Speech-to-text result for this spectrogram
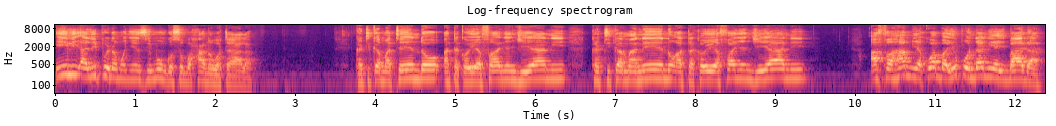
ili alipwe na mwenyezi mungu subhanahu wa taala. Katika matendo atakayoyafanya njiani katika maneno atakayoyafanya njiani afahamu ya kwamba yupo ndani ya ibada.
